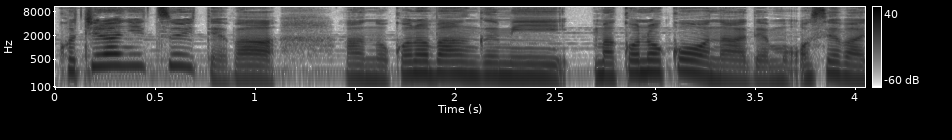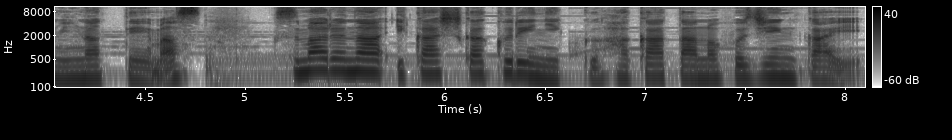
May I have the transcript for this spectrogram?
こちらについては、あの、この番組、まあ、このコーナーでもお世話になっています。スマルナ医科歯科クリニック博多の婦人会、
